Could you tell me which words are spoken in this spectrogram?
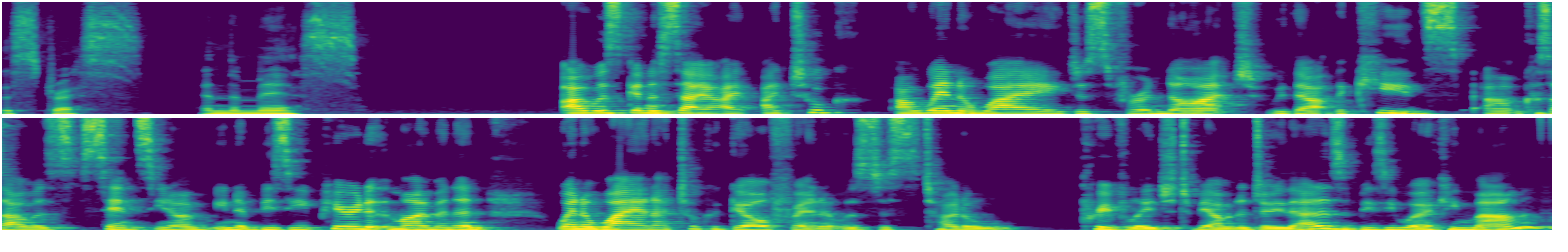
the stress and the mess. I was going to say I, I took I went away just for a night without the kids because um, I was sense you know I'm in a busy period at the moment and went away and I took a girlfriend. It was just total privilege to be able to do that as a busy working mum,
